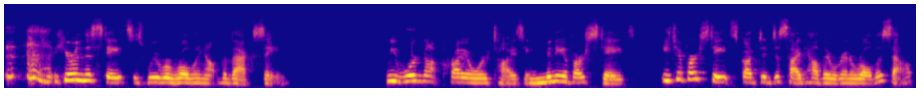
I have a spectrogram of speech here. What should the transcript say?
here in the States, as we were rolling out the vaccine, we were not prioritizing many of our states. Each of our states got to decide how they were going to roll this out.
